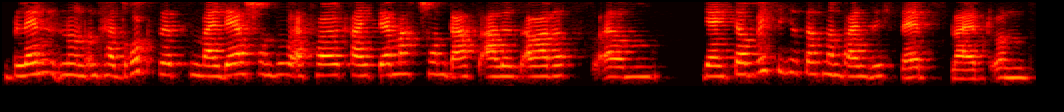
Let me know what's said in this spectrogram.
blenden und unter Druck setzen, weil der schon so erfolgreich, der macht schon das alles. Aber das, ähm, ja, ich glaube, wichtig ist, dass man bei sich selbst bleibt und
